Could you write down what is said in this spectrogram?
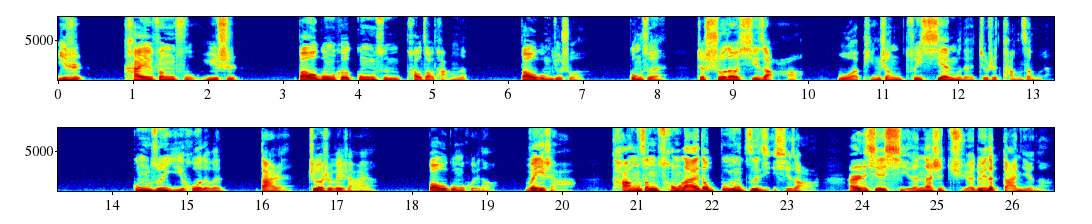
一日，开封府浴室，包公和公孙泡澡堂子，包公就说，公孙，这说到洗澡啊，我平生最羡慕的就是唐僧了。公孙疑惑的问大人，这是为啥呀？包公回道，为啥？唐僧从来都不用自己洗澡，而且洗的那是绝对的干净啊。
